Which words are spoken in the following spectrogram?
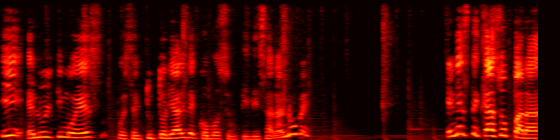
y el último es pues el tutorial de cómo se utiliza la nube. En este caso para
